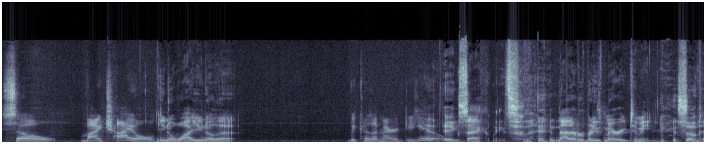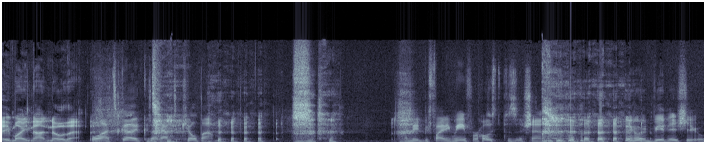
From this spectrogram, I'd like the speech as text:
So my child. You know why you know that? Because I'm married to you. Exactly. So not everybody's married to me. So they might not know that. Well, that's good because I'd have to kill them. and they'd be fighting me for host position. it would be an issue.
